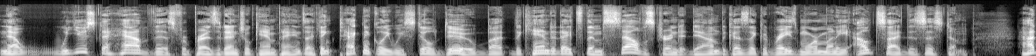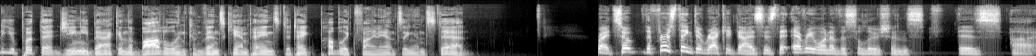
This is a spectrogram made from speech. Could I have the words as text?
Now, we used to have this for presidential campaigns. I think technically we still do, but the candidates themselves turned it down because they could raise more money outside the system. How do you put that genie back in the bottle and convince campaigns to take public financing instead? Right. So the first thing to recognize is that every one of the solutions is uh,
